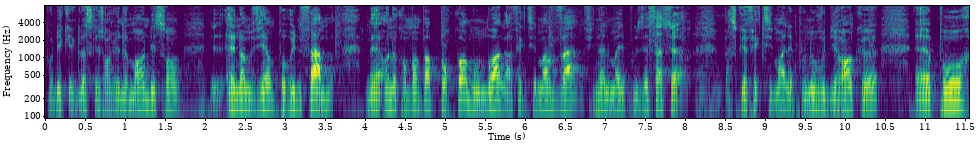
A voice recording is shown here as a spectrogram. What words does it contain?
pour dire que lorsque les gens viennent au monde, sont, un homme vient pour une femme. Mais on ne comprend pas pourquoi Mumbwang, effectivement, va finalement épouser sa sœur. Parce qu'effectivement, les nous vous diront que euh, pour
